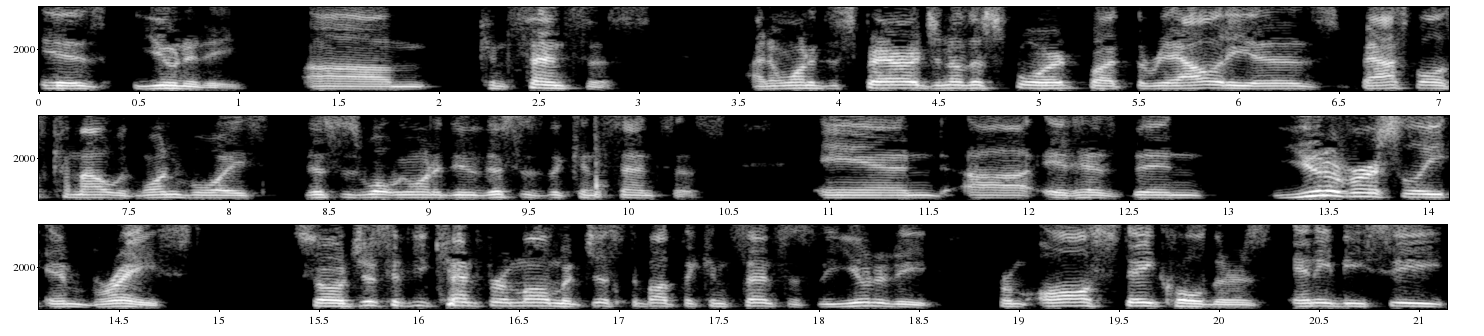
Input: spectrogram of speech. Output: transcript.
is unity, um, consensus. I don't want to disparage another sport, but the reality is basketball has come out with one voice. This is what we want to do. This is the consensus. And uh, it has been universally embraced. So, just if you can for a moment, just about the consensus, the unity from all stakeholders, NABC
